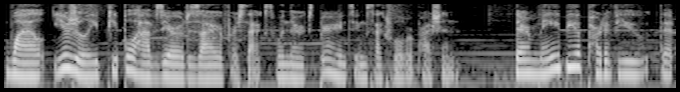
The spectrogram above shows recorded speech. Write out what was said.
While usually people have zero desire for sex when they're experiencing sexual repression, there may be a part of you that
